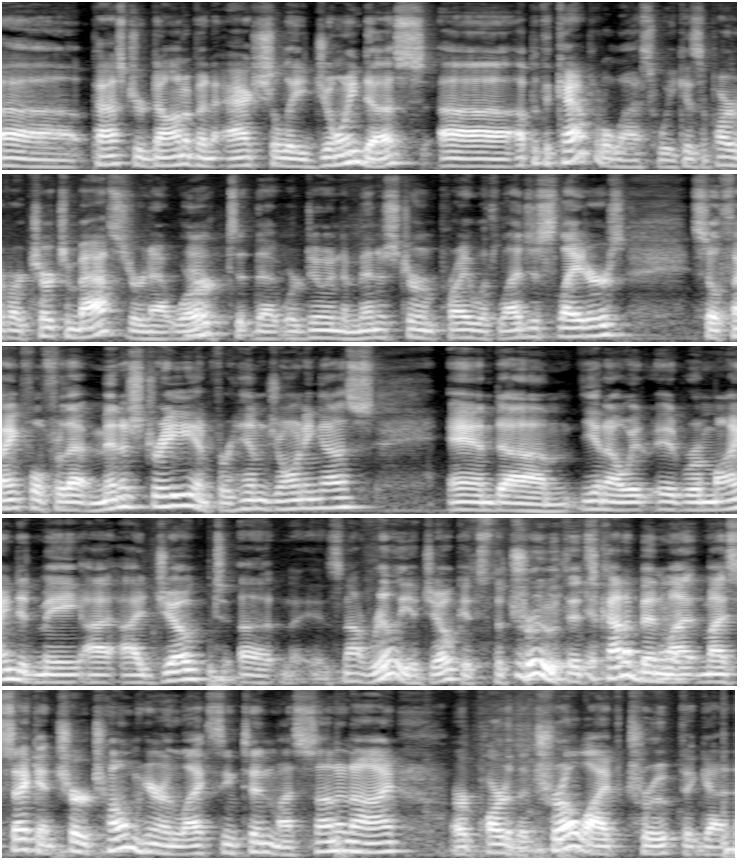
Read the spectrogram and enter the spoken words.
uh, Pastor Donovan actually joined us uh, up at the Capitol last week as a part of our church ambassador network yeah. to, that we're doing to minister and pray with legislators. So thankful for that ministry and for him joining us. And, um, you know, it, it reminded me, I, I joked, uh, it's not really a joke, it's the truth. It's kind of been my, my second church home here in Lexington. My son and I are part of the Trail Life troop that got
